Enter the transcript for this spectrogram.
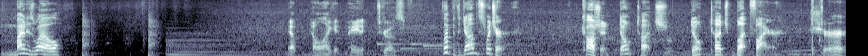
Might as well. Yep, don't like it. Hate it. It's gross. Flip it, the John Switcher. Caution, don't touch. Don't touch butt fire. Sure.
